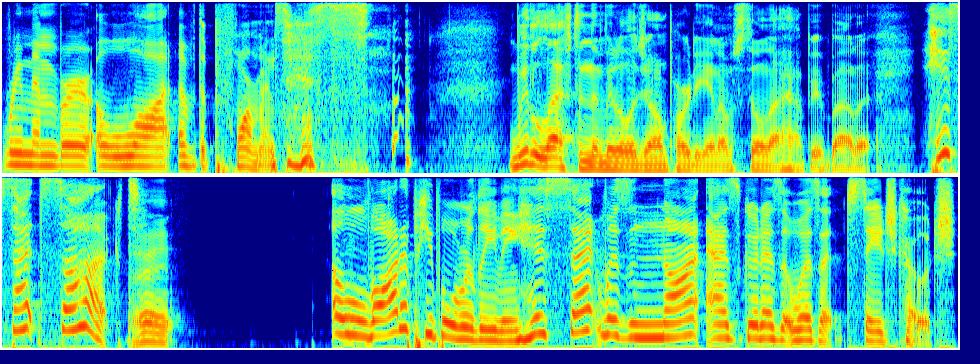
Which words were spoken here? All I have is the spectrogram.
remember a lot of the performances. We left in the middle of Jon Pardi, and I'm still not happy about it. His set sucked. All right. A lot of people were leaving. His set was not as good as it was at Stagecoach.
